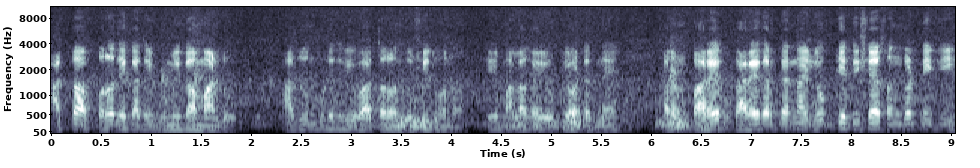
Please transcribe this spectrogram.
आता परत एखादी भूमिका मांडू अजून कुठेतरी वातावरण दूषित होणं हे मला काही योग्य वाटत नाही. कारण कार्य कार्यकर्त्यांना योग्य दिशा संघटनेची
